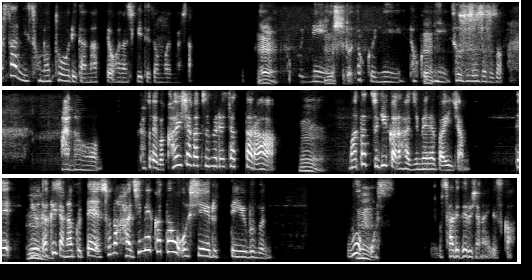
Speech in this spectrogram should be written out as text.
まさにその通りだなってお話聞いてて思いました。うん、特に、面白い。特に、特に、そうそうそうそうそう。あの、例えば会社が潰れちゃったら、うん、また次から始めればいいじゃんっていうだけじゃなくて、その始め方を教えるっていう部分を、うんされてるじゃないですか。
